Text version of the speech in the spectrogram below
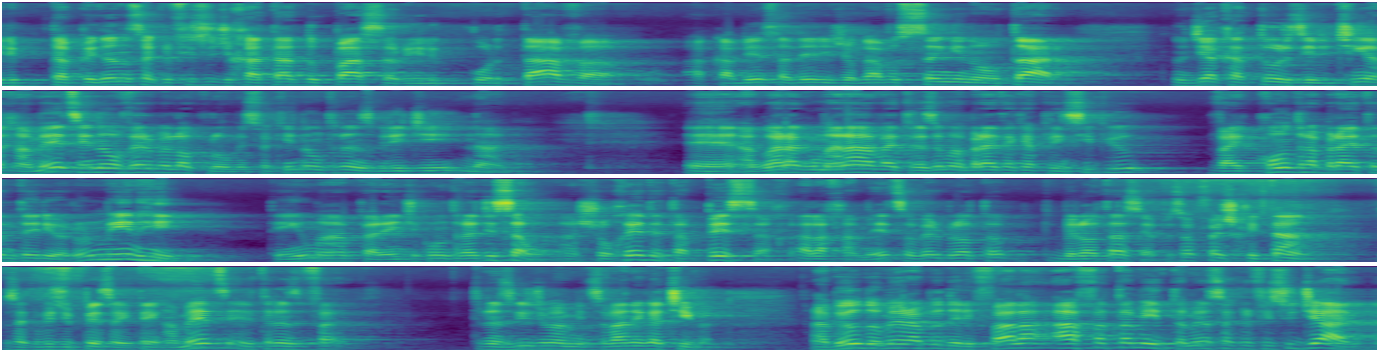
ele está pegando o sacrifício de ratat do pássaro, ele cortava a cabeça dele e jogava o sangue no altar. No dia 14 ele tinha hametz e não ver beloklum. Isso aqui não transgride nada. É, agora a Gumara vai trazer uma braita que a princípio vai contra a braita anterior. Um minhi tem uma aparente contradição. A shochet eta pesach ala hametz over belotase. A pessoa que faz shkitan, o sacrifício de pesach que tem hametz, ele trans, transgride uma mitzvah negativa. Rabeu Domer, Rabeu dele fala, afatamid, também é um sacrifício diário.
